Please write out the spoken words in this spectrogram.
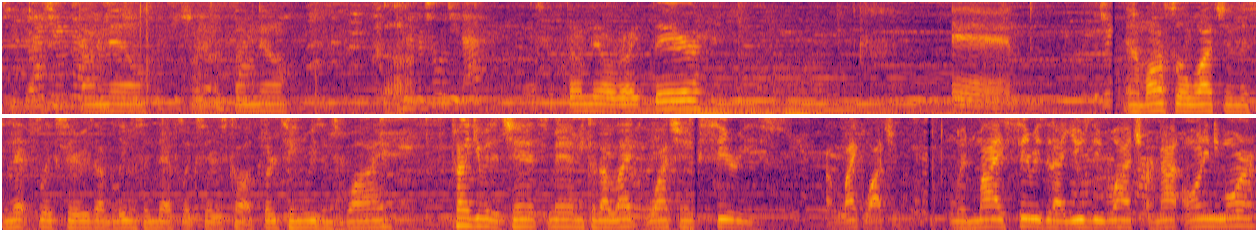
See, you guys see the thumbnail. Show you the thumbnail. never told you that. That's the thumbnail right there. And I'm also watching this Netflix series. I believe it's a Netflix series called 13 Reasons Why. I'm trying to give it a chance, man, because I like watching series. I like watching them. When my series that I usually watch are not on anymore,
